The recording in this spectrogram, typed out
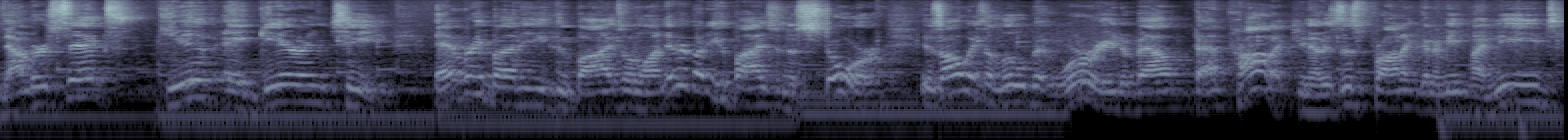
number six give a guarantee. Everybody who buys online everybody who buys in a store is always a little bit worried about that product. You know is this product going to meet my needs?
